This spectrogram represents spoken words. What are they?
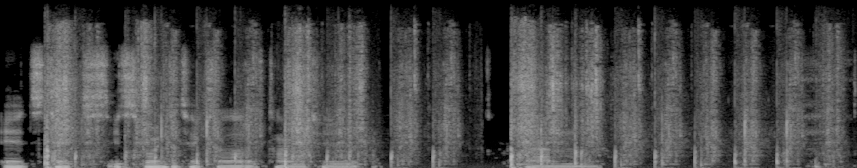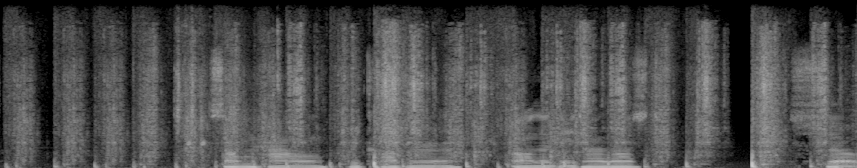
it takes it's going to take a lot of time to um, somehow recover all the data lost. So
